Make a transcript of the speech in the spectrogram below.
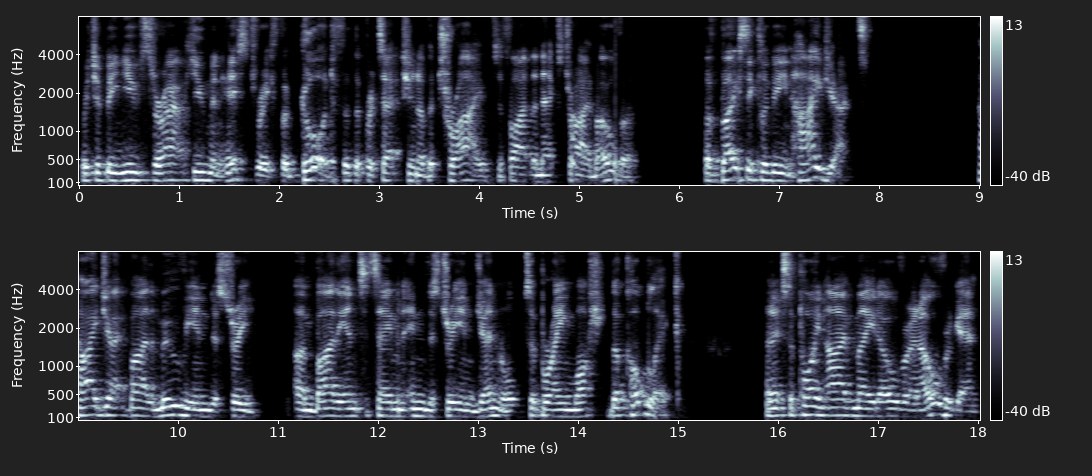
which have been used throughout human history for good for the protection of a tribe to fight the next tribe over have basically been hijacked. Hijacked by the movie industry and by the entertainment industry in general to brainwash the public. And it's a point I've made over and over again,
